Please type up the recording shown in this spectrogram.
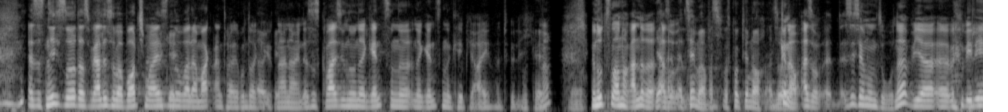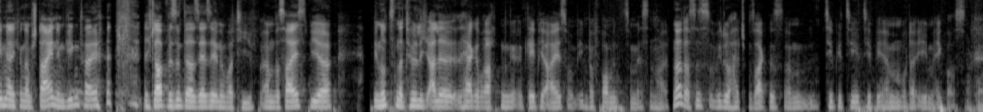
es ist nicht so, dass wir alles über Bord schmeißen, okay. nur weil der Marktanteil runtergeht. Okay. Nein, nein. Es ist quasi nur eine ergänzende, eine ergänzende KPI natürlich. Okay. Ne? Ja. Wir nutzen auch noch andere. Ja, also, erzähl mal, was, was guckt ihr noch? Also, genau, also äh, es ist ja nun so, ne? Wir, äh, wir leben ja nicht unterm Stein, im Gegenteil. Ich glaube, wir sind da sehr, sehr innovativ. Ähm, das heißt, wir, wir nutzen natürlich alle hergebrachten KPIs, um eben Performance zu messen halt. Ne? Das ist, wie du halt schon sagtest, ähm, CPC, CPM oder eben ACOS. Okay.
